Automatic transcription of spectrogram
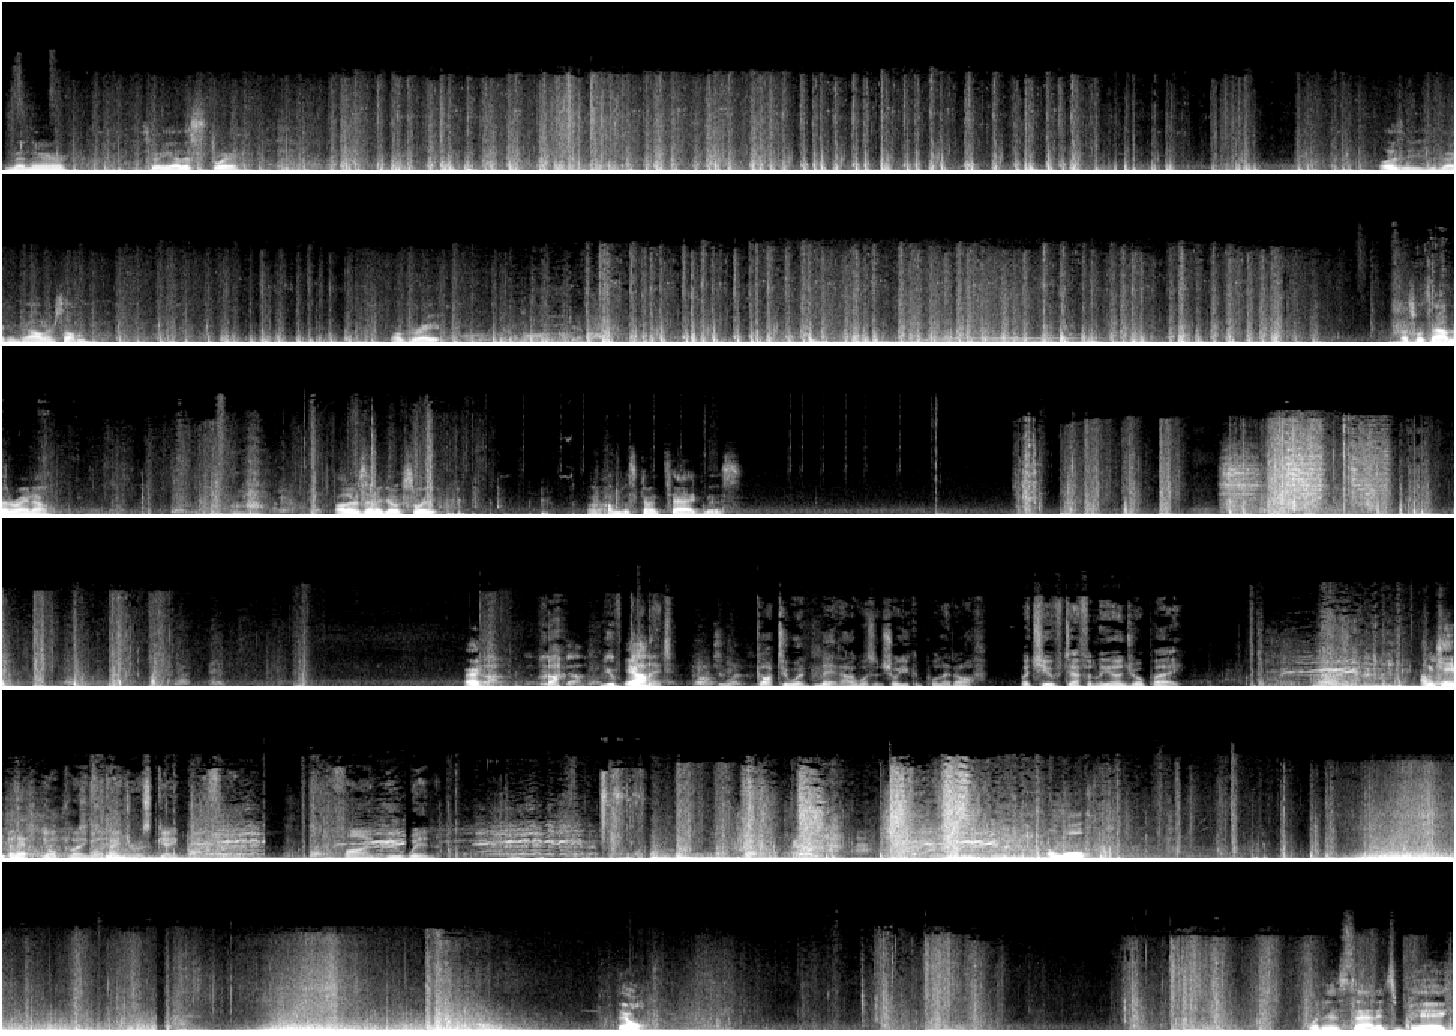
Been there. So yeah, this is the way. What is he? Is in town or something? Oh, great. That's what's happening right now. Oh, there's Inigo. Sweet. Uh, I'm just gonna tag this. Hey. You've Yeah. done it. Got to admit, I wasn't sure you could pull it off. But you've definitely earned your pay. I'm keeping it. You're playing a dangerous game, my friend. Fine, you win. A wolf? Bill. What is that? It's big.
